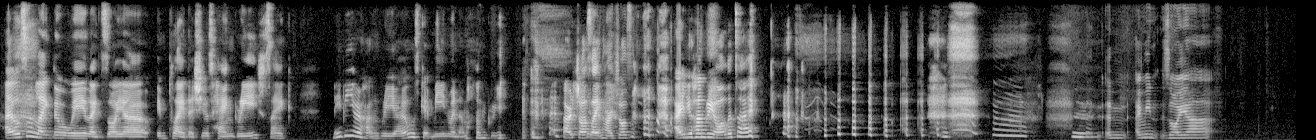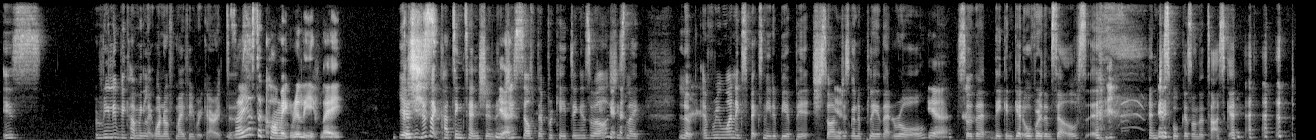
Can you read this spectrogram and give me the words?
I also like the way like Zoya implied that she was hangry. She's like, maybe you're hungry. I always get mean when I'm hungry. and Harshaw's like, and Harshaw's are you hungry all the time? and, and I mean Zoya is really becoming like one of my favorite characters. Zoya's the comic relief. Like, yeah, she's, she's- just like cutting tension and Yeah. she's self-deprecating as well. She's like, "Look, everyone expects me to be a bitch, so I'm Yeah. just gonna play that role yeah. so that they can get over themselves and just focus on the task at hand."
